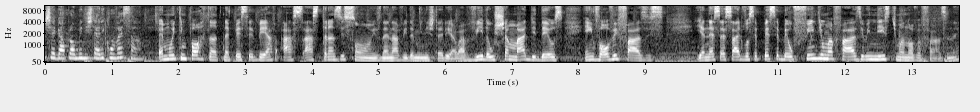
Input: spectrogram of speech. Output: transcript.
chegar para o ministério e conversar. É muito importante né, perceber as, as transições né, na vida ministerial. A vida, o chamado de Deus envolve fases. E é necessário você perceber o fim de uma fase e o início de uma nova fase, né?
